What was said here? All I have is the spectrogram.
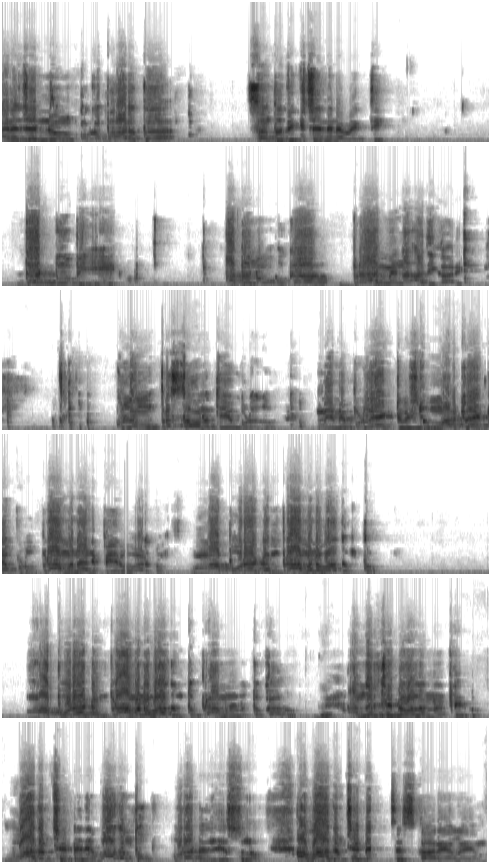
ఆయన జన్యున్ ఒక భారత సంతతికి చెందిన వ్యక్తి. దట్ టు బి అతను ఒక బ్రాహ్మణ అధికారి. కులం ప్రస్తావన చేయకూడదు. మేము ఎప్పుడు యాక్టివిస్టులు మాట్లాడేటప్పుడు బ్రాహ్మణ అనే పేరు వాడతాం. మా పోరాటం బ్రాహ్మణవాదంతో. మా పోరాటం బ్రాహ్మణవాదంతో బ్రాహ్మణులతో కాదు. అందరు చెడ్డ వాళ్ళు అన్నట్లేదు. వాదం చెడ్డది వాదంతో పోరాటం చేస్తున్నాం. ఆ వాదం చెడ్డ కార్యాలయం.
